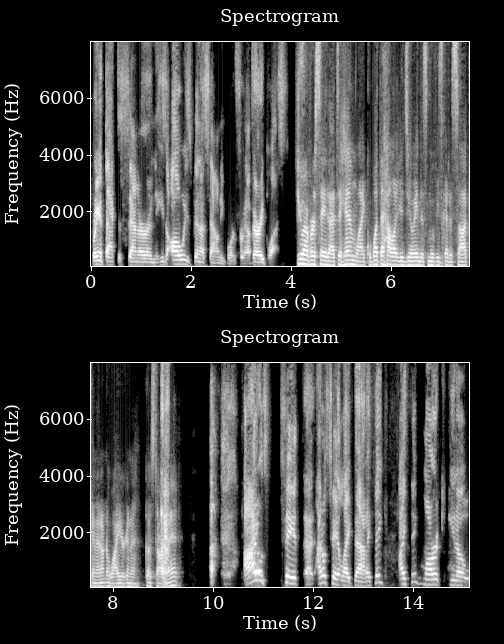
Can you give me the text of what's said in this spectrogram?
bring it back to center. And he's always been a sounding board for me. I'm very blessed. Do you ever say that to him? Like, what the hell are you doing? This movie's gonna suck, and I don't know why you're gonna go star in it. I don't say it. I don't say it like that. I think I think Mark, you know,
